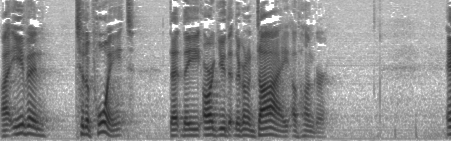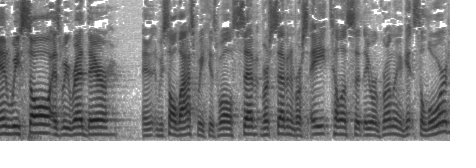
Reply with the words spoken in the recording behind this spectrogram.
Uh, even to the point that they argue that they're going to die of hunger. And we saw, as we read there, and we saw last week as well, seven, verse 7 and verse 8 tell us that they were grumbling against the Lord.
